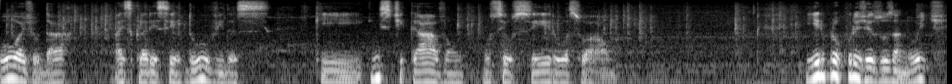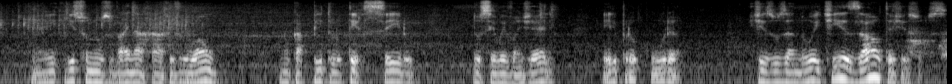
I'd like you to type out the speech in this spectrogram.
o ajudar a esclarecer dúvidas que instigavam o seu ser ou a sua alma. E ele procura Jesus à noite, né? isso nos vai narrar João no capítulo terceiro do seu Evangelho. Ele procura Jesus à noite e exalta Jesus.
